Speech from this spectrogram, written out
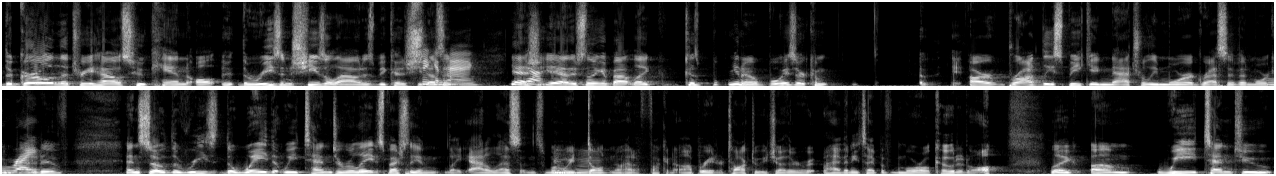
the girl in the treehouse who can all the reason she's allowed is because she, She can doesn't hang. yeah Yeah. She, yeah there's something about like because you know boys are com- are broadly speaking naturally more aggressive and more Right. competitive. And so the reason, the way that we tend to relate, especially in like adolescence, when we Mm-hmm. don't know how to fucking operate or talk to each other or have any type of moral code at all, like um, we tend to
